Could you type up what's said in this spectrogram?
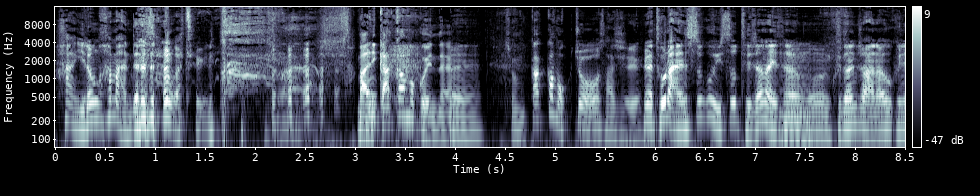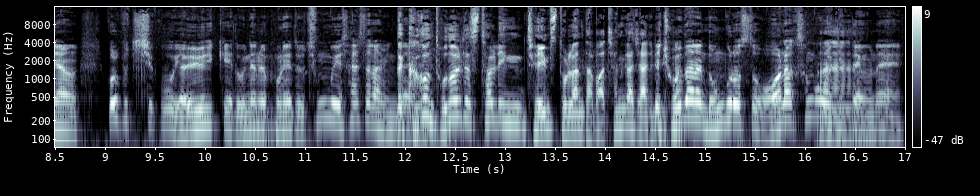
하, 이런 거 하면 안 되는 사람 같아요. 그냥. 많이 깎아먹고 있나요? 네. 좀 깎아먹죠 사실. 그냥 돈 안 쓰고 있어도 되잖아 이 사람은 구단주 안 하고 그냥 골프 치고 여유 있게 노년을 보내도 충분히 살 사람인데. 근데 그건 도널드 스털링, 제임스 돌란 다 마찬가지 근데 아닙니까? 조단은 농구로서 워낙 성공했기 아. 때문에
